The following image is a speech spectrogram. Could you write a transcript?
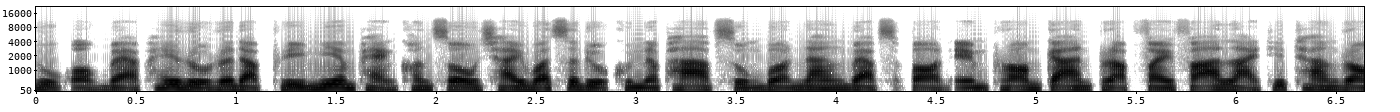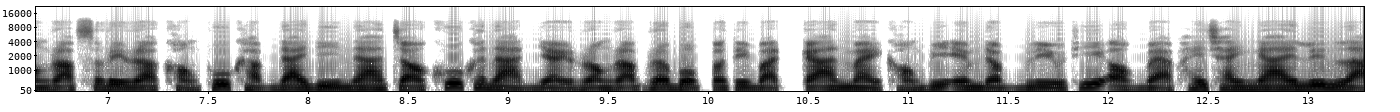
ถูกออกแบบให้หรูระดับพรีเมียมแผงคอนโซลใช้วัสดุคุณภาพสูงเบาะนั่งแบบสปอร์ต M พร้อมการปรับไฟฟ้าหลายทิศทางรองรับสรีระของผู้ขับได้ดีหน้าจอคู่ขนาดใหญ่รองรับระบบปฏิบัติการใหม่ของ BMW ที่ออกแบบให้ใช้ง่ายลื่นไหล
